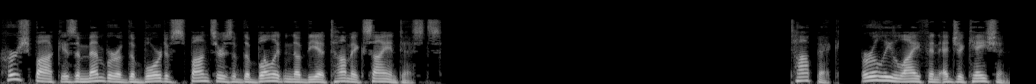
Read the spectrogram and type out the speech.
Herschbach is a member of the board of sponsors of the Bulletin of the Atomic Scientists. Early life and education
